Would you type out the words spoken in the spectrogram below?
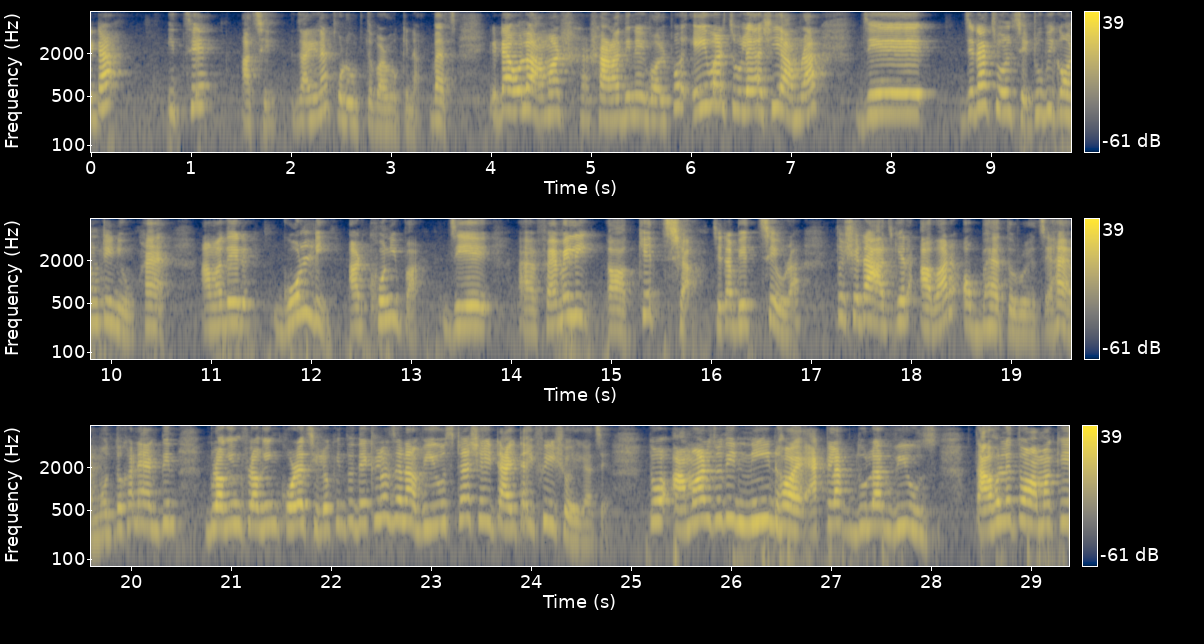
এটা ইচ্ছে আছে, জানি না করে উঠতে পারব কিনা। ব্যাস, এটা হলো আমার সারাদিনের গল্প। এইবার চলে আসি আমরা যে, যেটা চলছে টু বি কন্টিনিউ হ্যাঁ আমাদের গোল্ডি আর খনিপার যে ফ্যামিলি কেচ্ছা, যেটা বেচছে ওরা তো সেটা আজকের আবার অব্যাহত রয়েছে। হ্যাঁ মধ্যখানে একদিন ব্লগিং ফ্লগিং করেছিল, কিন্তু দেখল যে না ভিউজটা সেই টাইটাই ফিস হয়ে গেছে। তো আমার যদি নিড হয় এক লাখ, দু লাখ ভিউজ তাহলে তো আমাকে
